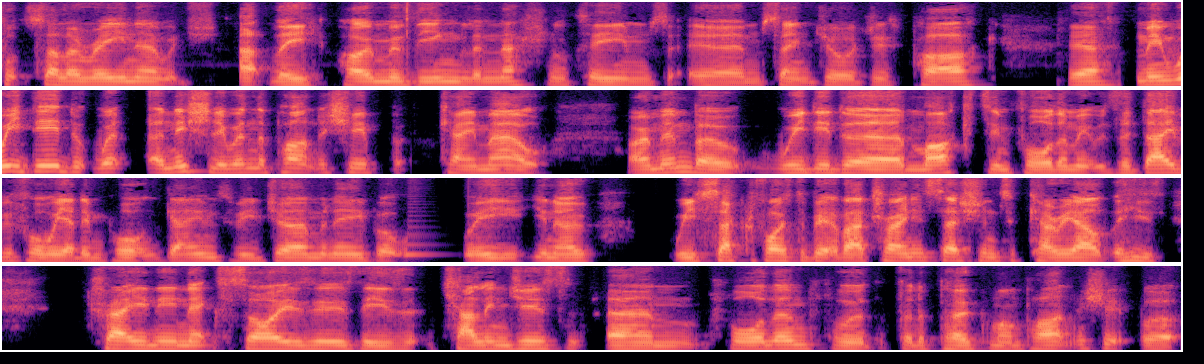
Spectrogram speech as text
futsal arena, which at the home of the England national teams, um, St George's Park. Yeah, I mean, we did initially when the partnership came out. I remember we did uh, marketing for them. It was the day before we had important games v Germany, but We, you know, we sacrificed a bit of our training session to carry out these training exercises, these challenges um, for them for for the Pokemon partnership. But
